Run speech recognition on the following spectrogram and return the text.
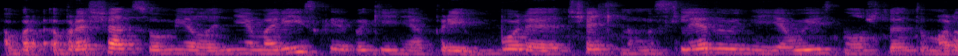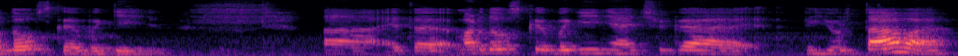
обращаться умела не марийская богиня, а при более тщательном исследовании я выяснила, что это мордовская богиня. А, это мордовская богиня очага Юртава,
